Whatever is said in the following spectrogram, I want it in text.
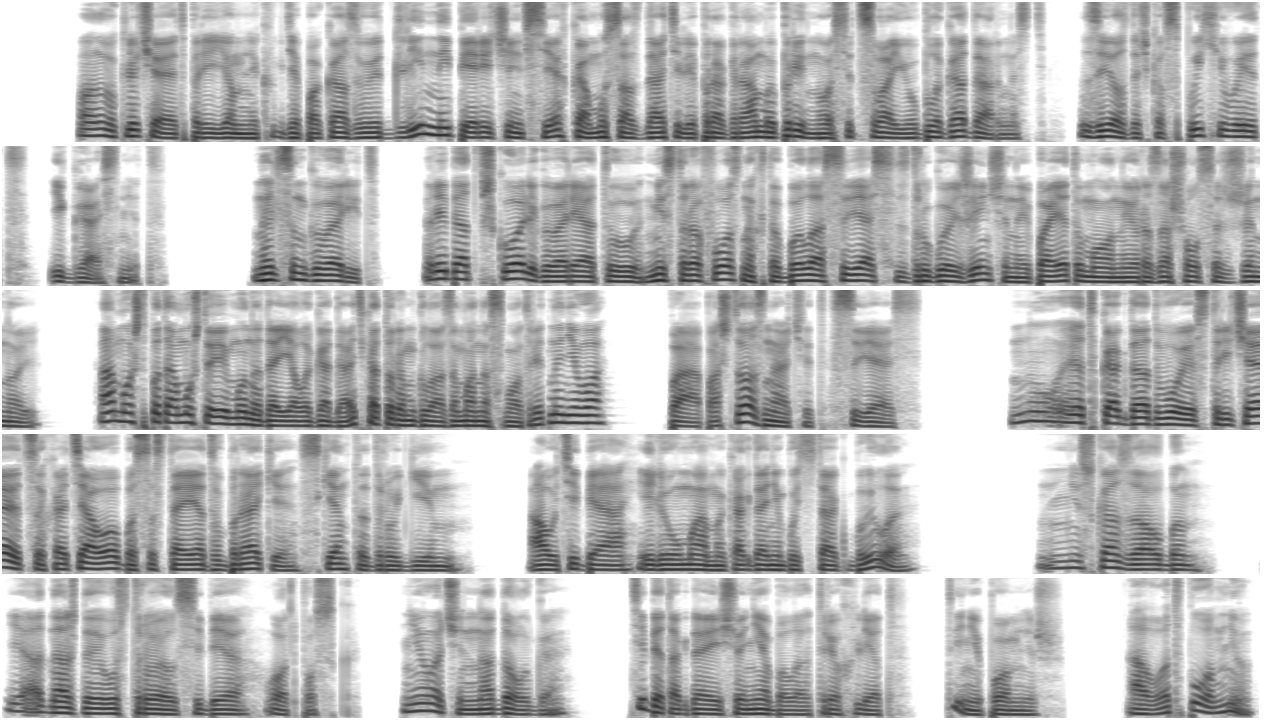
Он выключает приемник, где показывают длинный перечень всех, кому создатели программы приносят свою благодарность. Звездочка вспыхивает и гаснет. Нельсон говорит: "Ребят в школе говорят, у мистера Фоснахта была связь с другой женщиной, поэтому он и разошелся с женой. А может, потому что ему надоело гадать, которым глазом она смотрит на него? Папа, что значит связь? Ну, это когда двое встречаются, хотя оба состоят в браке с кем-то другим. А у тебя или у мамы когда-нибудь так было? Не сказал бы. Я однажды устроил себе отпуск. Не очень надолго. Тебе тогда еще не было трех лет. Ты не помнишь. А вот помню.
